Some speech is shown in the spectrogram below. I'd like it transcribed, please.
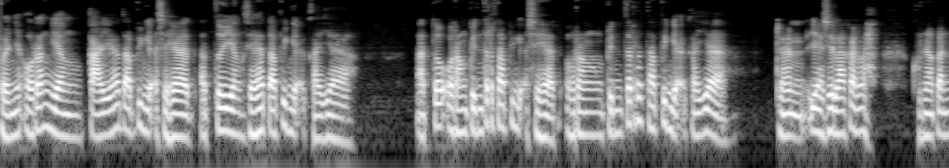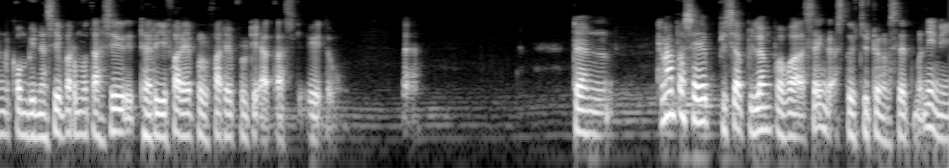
banyak orang yang kaya tapi nggak sehat atau yang sehat tapi nggak kaya atau orang pinter tapi nggak sehat orang pinter tapi nggak kaya. Dan ya silakanlah gunakan kombinasi permutasi dari variabel-variabel di atas gitu. Nah, dan kenapa saya bisa bilang bahwa saya nggak setuju dengan statement ini?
